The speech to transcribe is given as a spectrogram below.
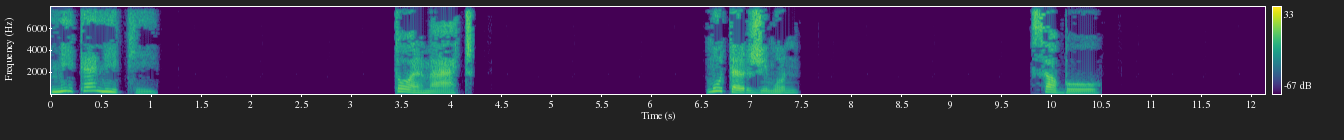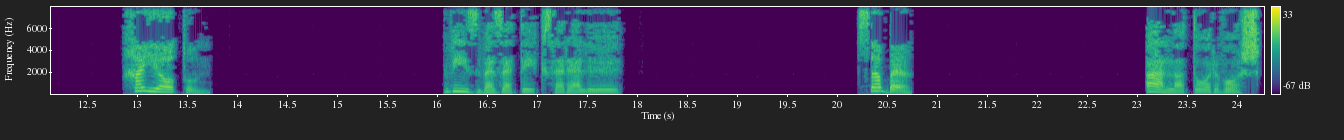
ميكانيكي tolmács. مترجم szabó. خياط vízvezetékszerelő. سبا Állatorvos.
